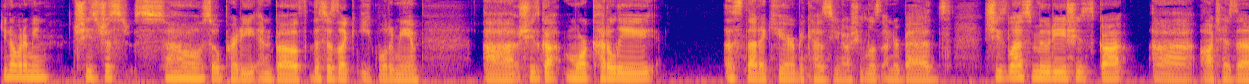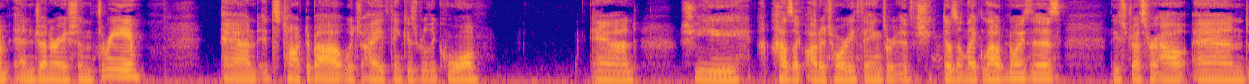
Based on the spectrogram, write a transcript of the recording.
you know what I mean? She's just so, so pretty in both. This is like equal to me. Uh, she's got more cuddly aesthetic here because, you know, she lives under beds. She's less moody. She's got uh, autism in Generation 3, and it's talked about, which I think is really cool. And she has like auditory things where if she doesn't like loud noises, they stress her out. And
